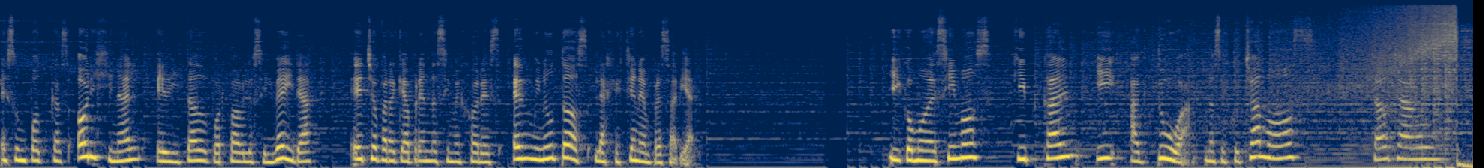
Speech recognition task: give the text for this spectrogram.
es un podcast original editado por Pablo Silveira, hecho para que aprendas y mejores en minutos la gestión empresarial. Y como decimos, keep calm y actúa. Nos escuchamos. Chao, chao.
